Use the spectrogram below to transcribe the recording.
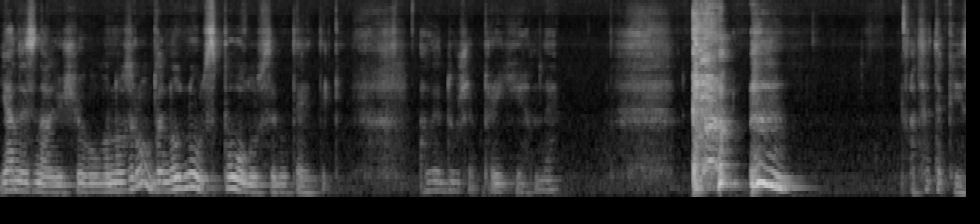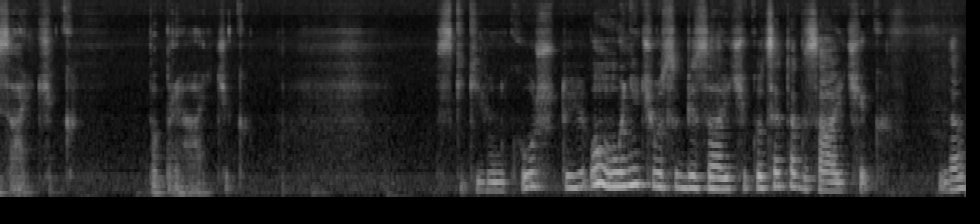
Я не знаю, з чого воно зроблено, ну, з полусинтетики. Але дуже приємне. А це такий зайчик, попригайчик. Скільки він коштує? Ого, нічого собі зайчик. Оце так зайчик. Да?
